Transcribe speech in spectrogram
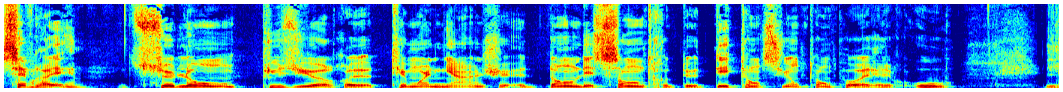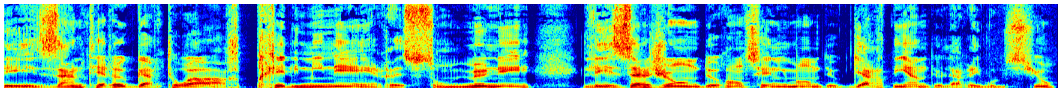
C'est vrai, selon plusieurs euh, témoignages, dans les centres de détention temporaire où les interrogatoires préliminaires sont menés, les agents de renseignement de gardiens de la Révolution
